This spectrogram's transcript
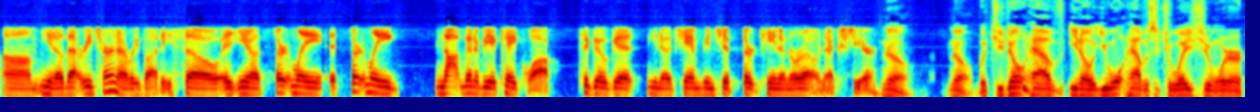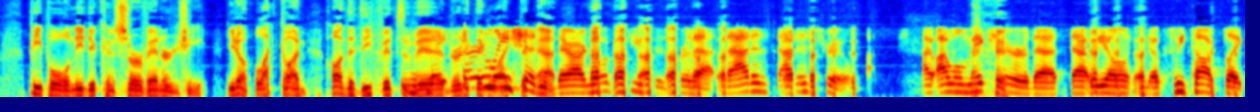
um, you know that return everybody. So it, you know it's certainly it's certainly not going to be a cakewalk to go get you know championship 13 in a row next year. No, no, but you don't have you know you won't have a situation where people will need to conserve energy. You know, like on on the defensive end they or anything like shouldn't. that. There are no excuses for that. That is that is true. I, I will make sure that that we don't, you know, because we talked like,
